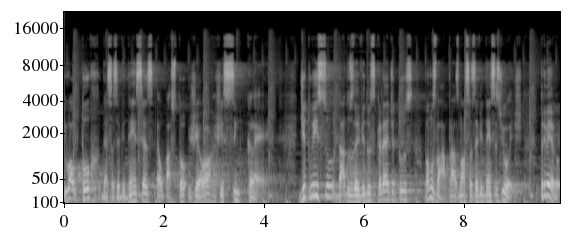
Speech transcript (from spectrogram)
E o autor dessas evidências é o pastor George Sinclair. Dito isso, dados os devidos créditos, vamos lá para as nossas evidências de hoje. Primeiro,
